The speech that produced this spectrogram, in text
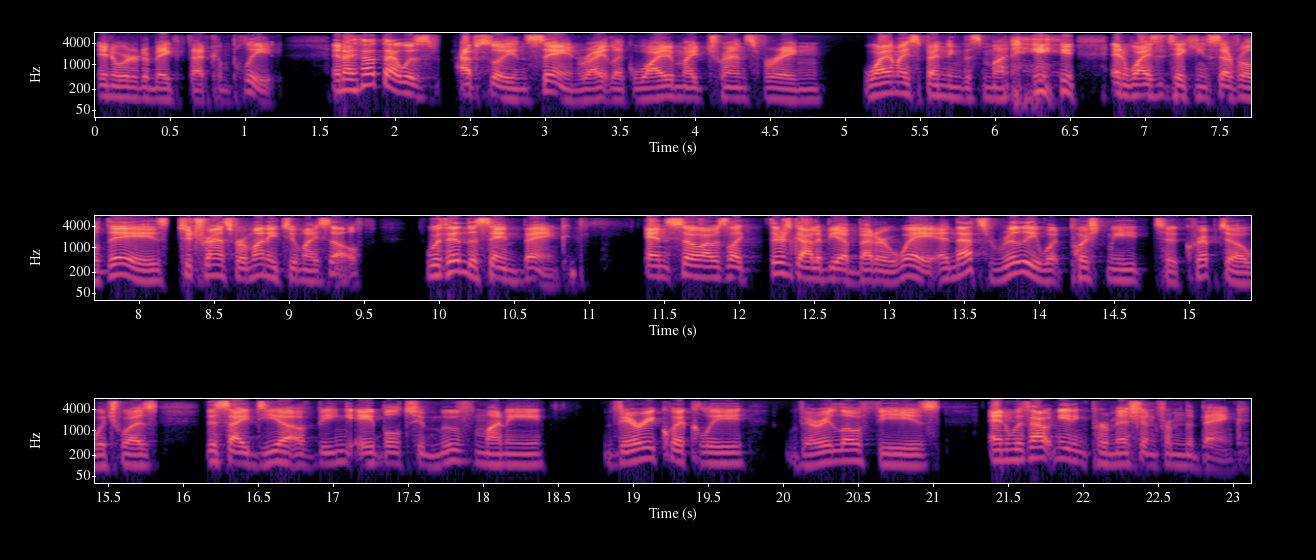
in order to make that complete. And I thought that was absolutely insane, right? Like, why am I transferring? Why am I spending this money? and why is it taking several days to transfer money to myself within the same bank? And so I was like, there's got to be a better way. And that's really what pushed me to crypto, which was this idea of being able to move money very quickly, very low fees, and without needing permission from the bank.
